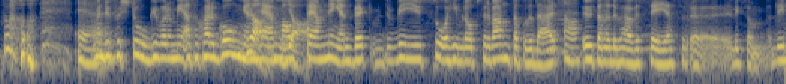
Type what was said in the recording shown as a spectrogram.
så, eh, Men du förstod ju vad du menar, alltså jargongen Ja, hemma och ja. stämningen. Be- Vi är ju så himla observanta på det där Ja. utan att det behöver sägas. eh, Liksom, det är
